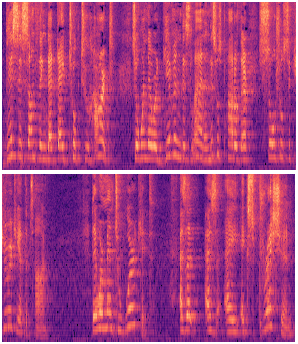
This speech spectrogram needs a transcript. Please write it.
This is something that they took to heart. So when they were given this land, and this was part of their social security at the time, they were meant to work it as a as a expression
